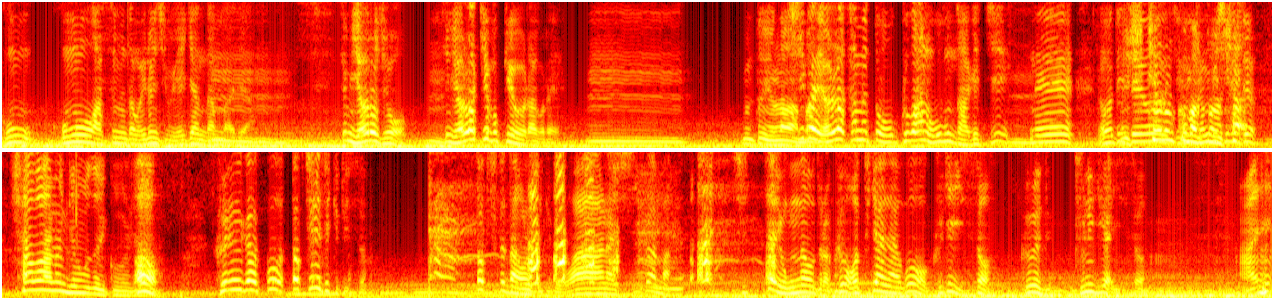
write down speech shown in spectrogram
공, 공호 왔습니다. 뭐 이런 식으로 얘기한단 말이야. 음. 그럼 열어줘. 음. 그럼 연락해 볼게요라 그래. 음. 그럼 또 연락 안 씨발 받아. 연락하면 또 그거 한 5분 가겠지. 음. 네 어디세요? 시켜놓고 지금 막또 경비실인데요. 샤워하는 경우도 있고 그러잖아. 어. 그래갖고 떡치는 새끼도 있어. 떡치도 나오는 새끼도. 와, 나 씨발 막 진짜 욕 나오더라. 그거 어떻게 하냐고 그게 있어. 그 분위기가 있어. 아니,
